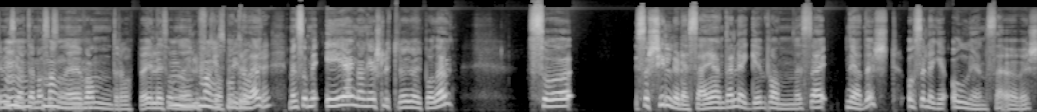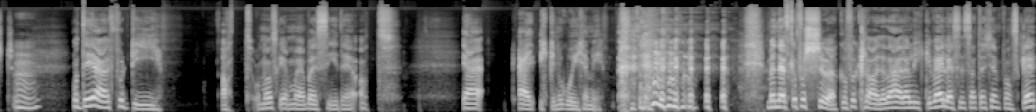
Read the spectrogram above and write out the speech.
Det vil si at det er masse Mm, mange- sånne vanndråper, eller sånne Mm, luftdråper inni der. Men så med en gang jeg slutter å røre på det, så, så skiller det seg igjen. Da legger vannet seg nederst, og så legger oljen seg øverst. Mm. Og det er fordi at, og nå jeg, må jeg bare si det, at jeg er ikke noe god i kjemi. Men jeg skal forsøke å forklare det her allikevel. Jeg syns at det er kjempevanskelig,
